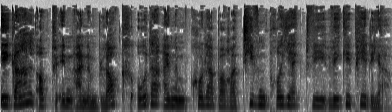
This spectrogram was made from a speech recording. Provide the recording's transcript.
egal ob in einem Blog oder einem kollaborativen Projekt wie Wikipedia.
